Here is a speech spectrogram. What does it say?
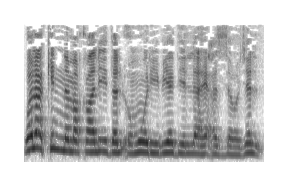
ولكن مقاليد الأمور بيد الله عز وجل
